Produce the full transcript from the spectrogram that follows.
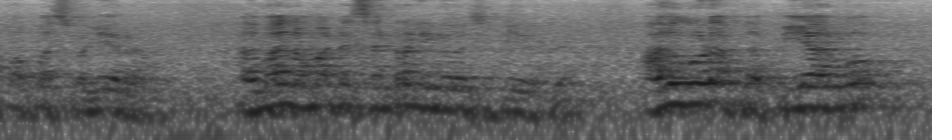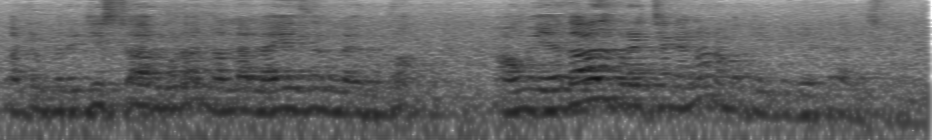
அப்பப்போ சொல்லிடுறாங்க. அது மாதிரி நம்மகிட்ட சென்ட்ரல் யூனிவர்சிட்டி இருக்குது அது கூட அந்த பிஆர்ஓ மற்றும் ரிஜிஸ்ட்ரார் கூட நல்ல லைசனில் இருக்கும். அவங்க ஏதாவது பிரச்சனைனா நமக்கு இமீடியட்டாக அரெஸ்ட் பண்ணுவோம்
